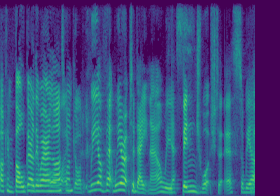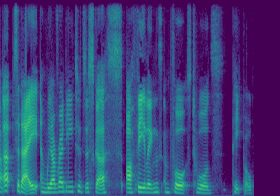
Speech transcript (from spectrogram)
Fucking vulgar they were in the oh last my one. god, we are ve- we are up to date now. We Yes. binge watched this, so we are Yeah. up to date, and we are ready to discuss our feelings and thoughts towards people.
